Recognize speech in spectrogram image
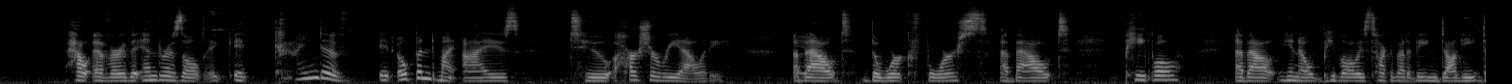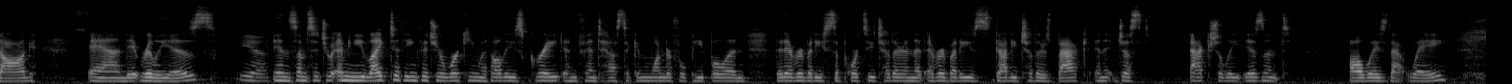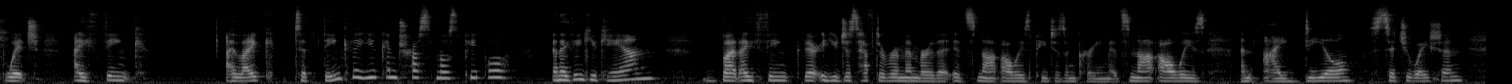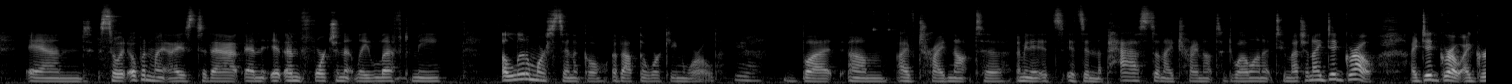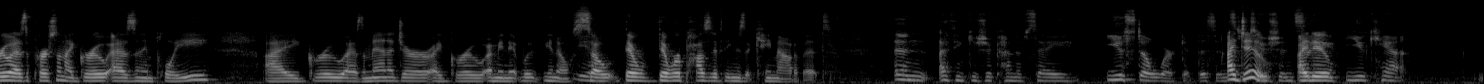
however, the end result it, it kind of it opened my eyes to a harsher reality about the workforce, about people, about, you know, people always talk about it being dog eat dog, and it really is Yeah. in some situation. I mean, you like to think that you're working with all these great and fantastic and wonderful people and that everybody supports each other and that everybody's got each other's back, and it just actually isn't always that way, which I think I like to think that you can trust most people, and I think you can. But I think there you just have to remember that it's not always peaches and cream. It's not always an ideal situation. And so it opened my eyes to that and it unfortunately left me a little more cynical about the working world Yeah. but um, I've tried not to. I mean, it's it's in the past, and I try not to dwell on it too much. And I did grow. I did grow. I grew as a person. I grew as an employee. I grew as a manager. I grew. I mean, it was you know. So there there were positive things that came out of it. And I think you should kind of say you still work at this institution. I do. institution. I do. You, you can't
